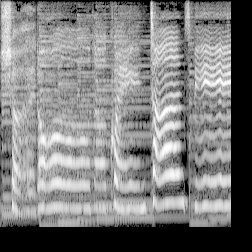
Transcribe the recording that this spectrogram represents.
Should old acquaintance be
